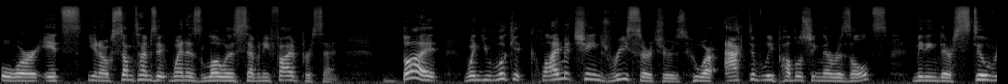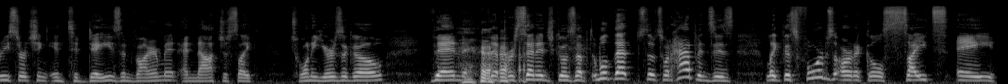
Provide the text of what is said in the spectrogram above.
or it's you know sometimes it went as low as 75% but when you look at climate change researchers who are actively publishing their results meaning they're still researching in today's environment and not just like 20 years ago then the percentage goes up to, well that's, that's what happens is like this forbes article cites a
